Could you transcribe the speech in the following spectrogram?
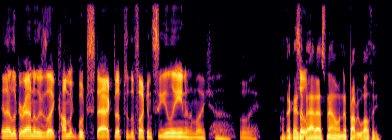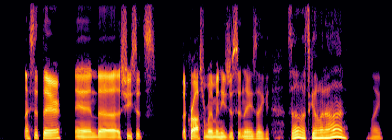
And I look around and there's like comic books stacked up to the fucking ceiling and I'm like, "Oh boy." Oh, that guy's So- a badass now and probably wealthy. I sit there and uh she sits across from him and he's just sitting there. He's like, So what's going on? I'm like,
